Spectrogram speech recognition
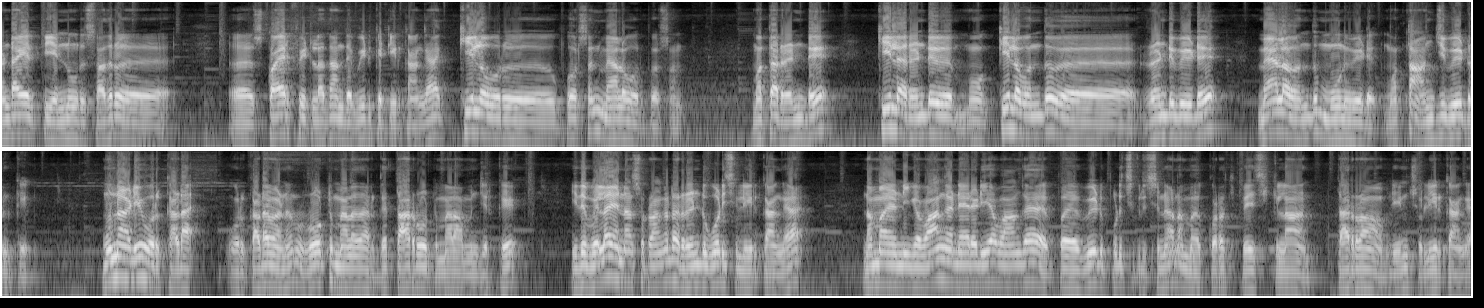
ரெண்டாயிரத்தி எண்ணூறு சதுர ஸ்கொயர் ஃபீட்டில் தான் இந்த வீடு கட்டியிருக்காங்க. கீழே ஒரு போர்ஷன் மேலே ஒரு போர்ஷன் மொத்தம் ரெண்டு. கீழே ரெண்டு கீழே வந்து ரெண்டு வீடு மேலே வந்து மூணு வீடு. மொத்தம் அஞ்சு வீடு இருக்குது முன்னாடி ஒரு கடை. ஒரு கடை வேணும். ரோட்டு மேலே தான் இருக்குது தார் ரோட்டு மேலே அமைஞ்சிருக்கு. இது விலை என்ன சொல்கிறாங்கன்னா ரெண்டு கோடி சொல்லியிருக்காங்க. நம்ம நீங்கள் வாங்க நேரடியாக வாங்க. இப்போ வீடு பிடிச்சிக்கிடுச்சுன்னா நம்ம குறைச்சி பேசிக்கலாம் தர்றோம் அப்படின்னு சொல்லியிருக்காங்க.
